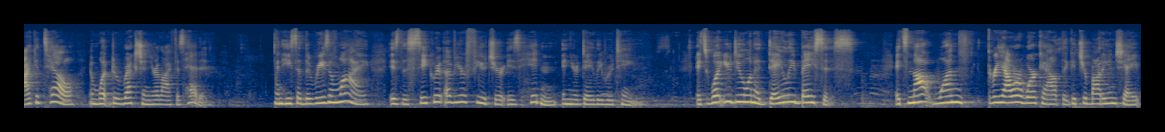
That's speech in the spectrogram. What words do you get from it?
I could tell in what direction your life is headed. And he said, the reason why is the secret of your future is hidden in your daily routine. It's what you do on a daily basis. It's not one three hour workout that gets your body in shape.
